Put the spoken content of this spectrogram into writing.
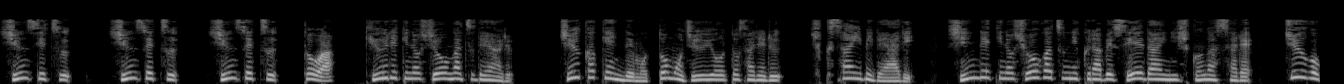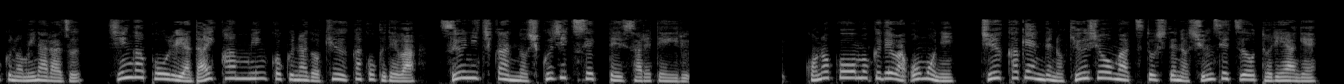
春節、春節、春節とは、旧暦の正月である。中華圏で最も重要とされる祝祭日であり、新暦の正月に比べ盛大に祝賀され、中国のみならず、シンガポールや大韓民国など9カ国では数日間の祝日設定されている。この項目では主に中華圏での旧正月としての春節を取り上げ、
